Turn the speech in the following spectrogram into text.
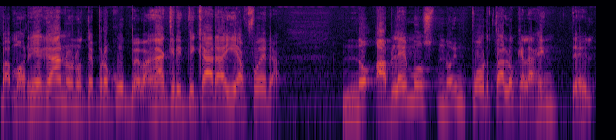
Vamos a arriesgarnos, no te preocupes, van a criticar ahí afuera. No hablemos, no importa lo que la gente.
